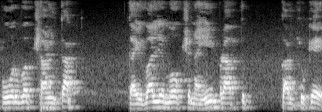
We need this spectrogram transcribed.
पूर्व क्षण तक कैवल्य मोक्ष नहीं प्राप्त कर चुके।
